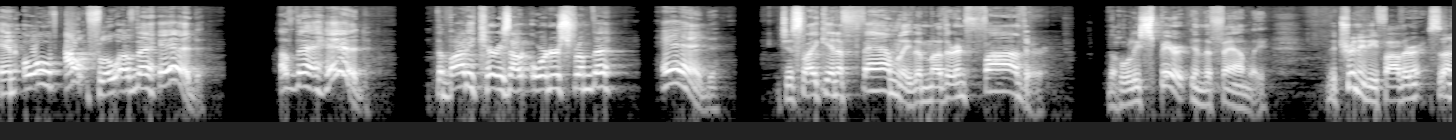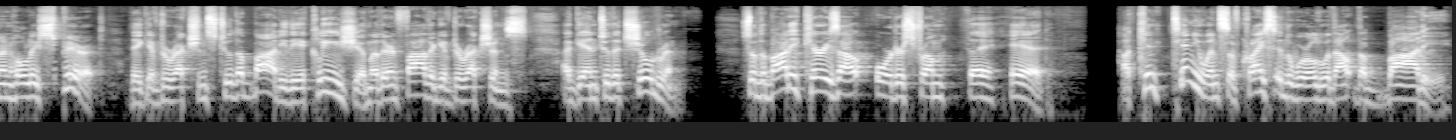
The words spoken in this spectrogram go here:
An outflow of the head of the head. The body carries out orders from the head. Just like in a family, the mother and father, the Holy Spirit in the family, the Trinity, Father, Son, and Holy Spirit. They give directions to the body, the ecclesia. Mother and father give directions again to the children. So the body carries out orders from the head. A continuance of Christ in the world without the body,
